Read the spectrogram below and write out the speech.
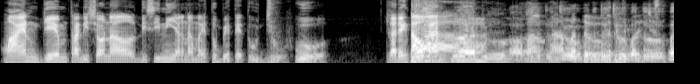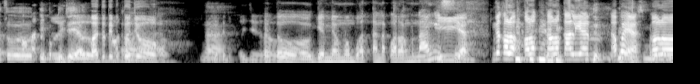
main game tradisional di sini yang namanya itu BT7. Wuh. Gak ada yang tahu Wah. kan? Waduh. Oh, batu tujuh, batu tuh? tujuh, batu Tujuh. batu Oh, batu tipe tujuh. tujuh ya. Batu tipe Wah. 7. Nah, Itu game yang membuat anak orang menangis Iya. ya. Enggak kalau kalau kalau kalian apa ya? Iya, Kalau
